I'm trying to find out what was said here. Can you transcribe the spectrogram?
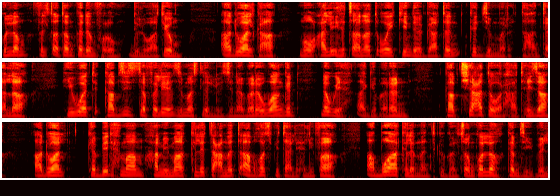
ኩሎም ፍልጠቶም ከደንፍዑ ድልዋት እዮም ኣድዋል ከኣ መውዓሊ ህፃናት ወይ ኪንደርጋርተን ክትጅምር ተሃንጢ ኣላ ሂወት ካብዚ ዝተፈልየ ዝመስለሉ ዝነበረ እዋን ግን ነዊሕ ኣይገበረን ካብ ትሽዓተ ወርሓት ሒዛ ኣድዋል ከቢድ ሕማም ሓሚማ ክልተ ዓመት ኣብ ሆስፒታል የሕሊፋ። ኣቦኣ ክለመንት ክገልጾ እንከሎ ከምዚ ይብል።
